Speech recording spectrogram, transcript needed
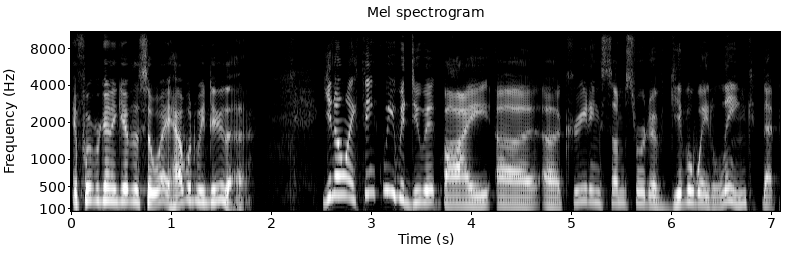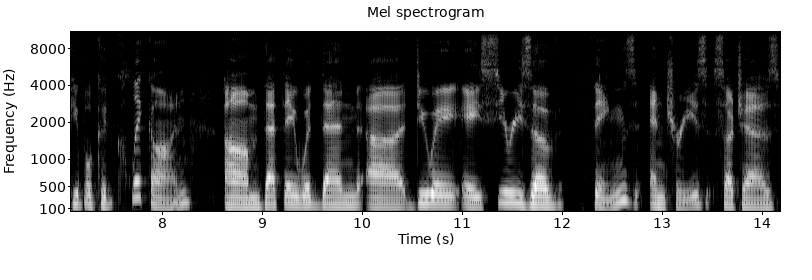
if we were going to give this away, how would we do that? You know, I think we would do it by uh, uh, creating some sort of giveaway link that people could click on. Um, that they would then uh, do a, a series of things, entries, such as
